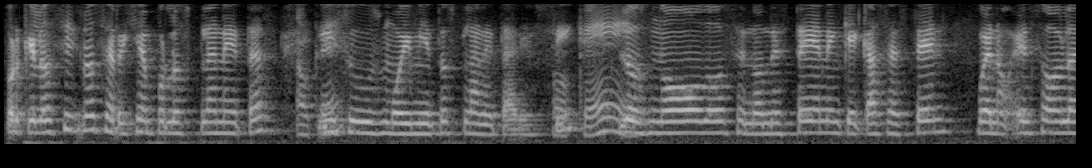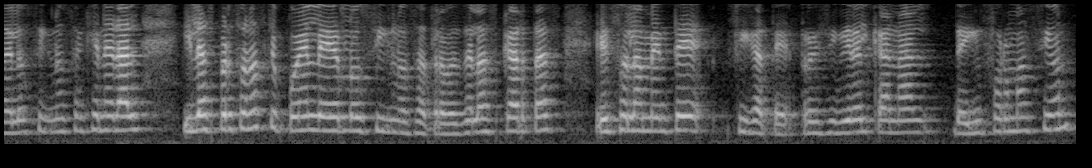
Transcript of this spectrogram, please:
porque los signos se rigen por los planetas y sus movimientos planetarios, ¿sí? Los nodos, en donde estén, en qué casa estén. Bueno, eso habla de los signos en general. Y las personas que pueden leer los signos a través de las cartas es solamente, fíjate, recibir el canal de información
